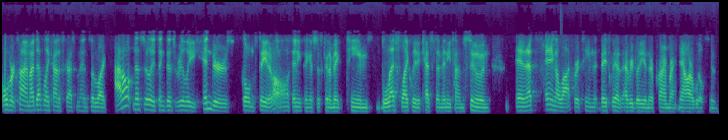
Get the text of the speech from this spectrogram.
over time, I definitely kind of scratched my head. So like, I don't necessarily think this really hinders Golden State at all. If anything, it's just going to make teams less likely to catch them anytime soon and that's saying a lot for a team that basically has everybody in their prime right now or will soon.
